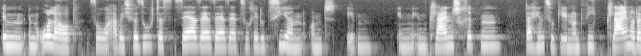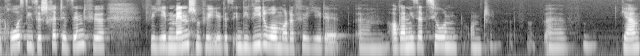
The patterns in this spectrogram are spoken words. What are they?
im, im Urlaub so, aber ich versuche das sehr, sehr, sehr, sehr zu reduzieren und eben in, in kleinen Schritten dahin zu gehen und wie klein oder groß diese Schritte sind für, für jeden Menschen, für jedes Individuum oder für jede ähm, Organisation und äh, ja,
